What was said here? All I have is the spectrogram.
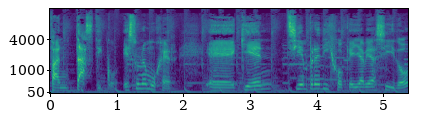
fantástico. Es una mujer eh, quien siempre dijo que ella había sido,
